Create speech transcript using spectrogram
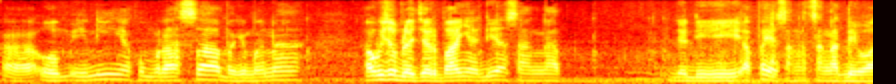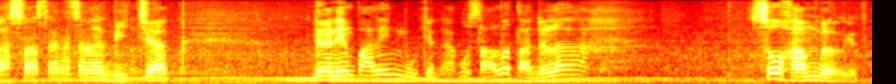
uh, om ini aku merasa bagaimana aku bisa belajar banyak. Dia sangat jadi apa ya sangat sangat dewasa sangat sangat bijak. Dan yang paling mungkin aku salut adalah so humble gitu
